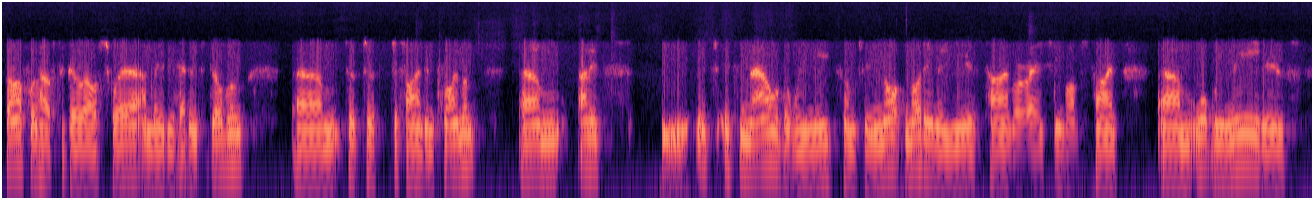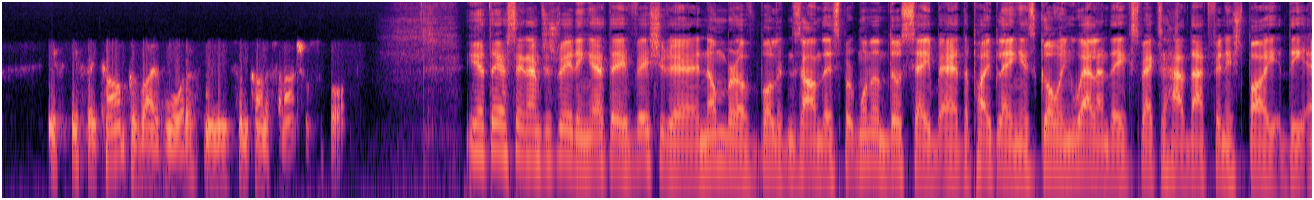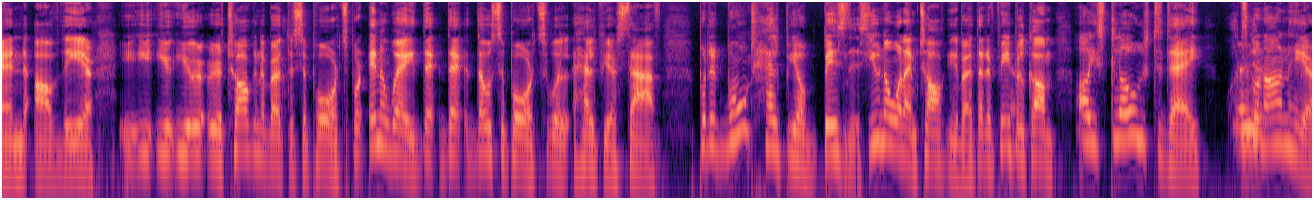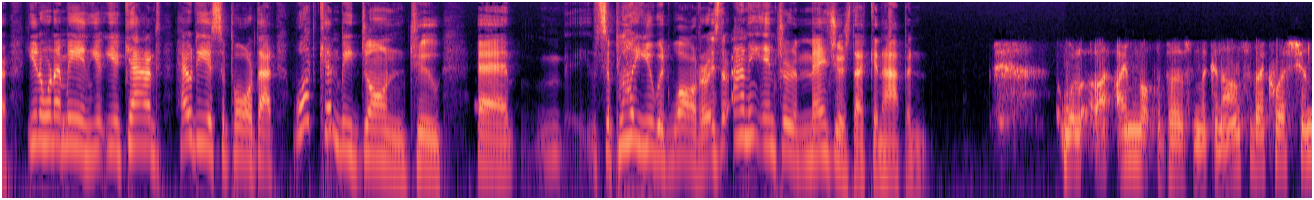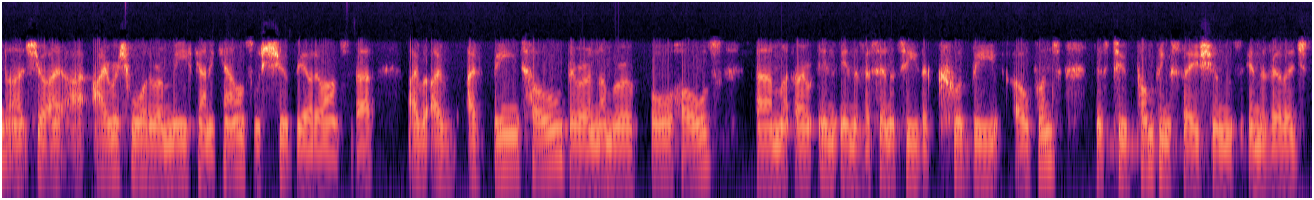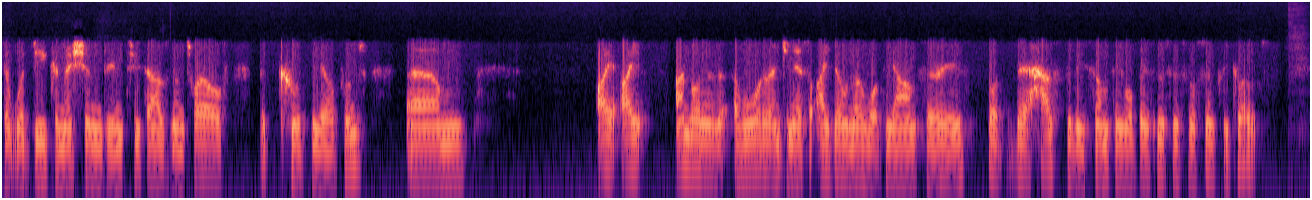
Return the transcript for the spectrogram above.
Staff will have to go elsewhere and maybe head into Dublin um, to, to, to, find employment. Um, and it's it's it's now that we need something, not not in a year's time or eighteen months' time. Um, what we need is if if they can't provide water, we need some kind of financial support. Yeah, they're saying, I'm just reading, uh, they've issued a number of bulletins on this, but one of them does say uh, the pipelaying is going well and they expect to have that finished by the end of the year. You, you, you're talking about the supports, but in a way, those supports will help your staff, but it won't help your business. You know what I'm talking about, that if people yeah. come, oh, he's closed today, What's yeah, going on here? You know what I mean? You, you can't. How do you support that? What can be done to uh, supply you with water, is there any interim measures that can happen? Well, I, am not the person that can answer that question. Uh, sure, I, I, Irish Water and Meath County Council should be able to answer that. I've, I've, I've been told there are a number of boreholes um, in, in the vicinity that could be opened. There's two pumping stations in the village that were decommissioned in 2012 that could be opened. Um, I, I, I'm not a, water engineer, so I don't know what the answer is, but there has to be something or businesses will simply close.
